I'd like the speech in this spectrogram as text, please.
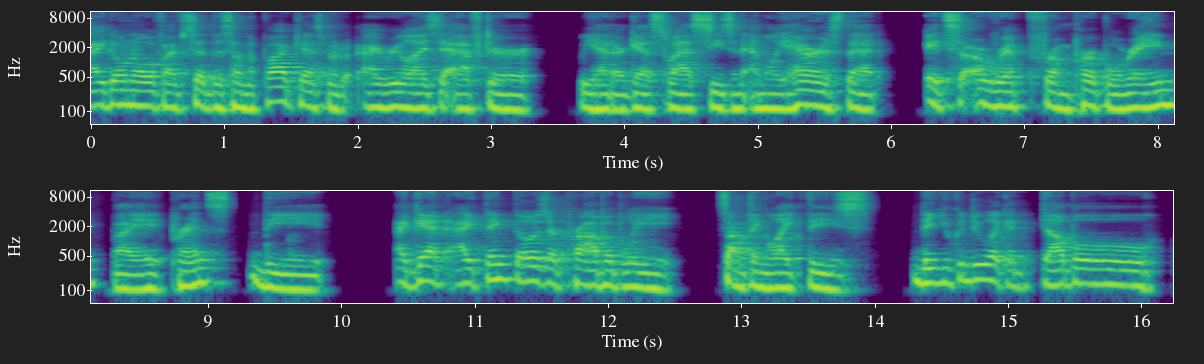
I don't know if I've said this on the podcast, but I realized after we had our guest last season, Emily Harris, that it's a rip from Purple Rain by Prince. The again, I think those are probably something like these that you can do like a double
